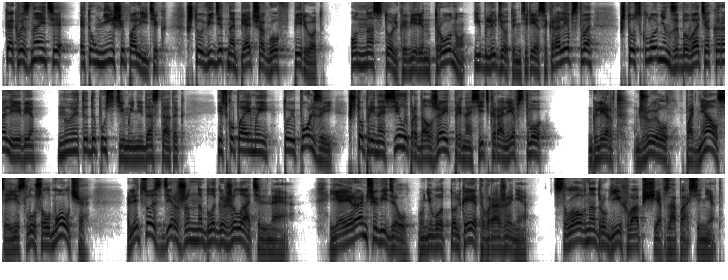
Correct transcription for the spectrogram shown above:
Как вы знаете, это умнейший политик, что видит на пять шагов вперед. Он настолько верен трону и блюдет интересы королевства, что склонен забывать о королеве, но это допустимый недостаток, искупаемый той пользой, что приносил и продолжает приносить королевству. Глерт Джуэл поднялся и слушал молча, лицо сдержанно благожелательное. Я и раньше видел у него только это выражение, словно других вообще в запасе нет.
